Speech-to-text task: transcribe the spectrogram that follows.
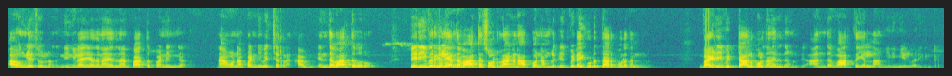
அவங்களே சொல்லுவாங்க நீங்களே எதனா எதனா பார்த்து பண்ணிங்க. நான் ஒன்றா பண்ணி வச்சிடுறேன். அப்படின்னு. எந்த வார்த்தை வரும்? பெரியவர்களே அந்த வார்த்தை சொல்கிறாங்கன்னா அப்போ நம்மளுக்கு விடை கொடுத்தார் போல தான் நம்மளுக்கு. வழி விட்டால் போல் தான் இருக்குது நம்மளுக்கு. அந்த வார்த்தை எல்லாம் இனிமேல் வருகின்றது.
